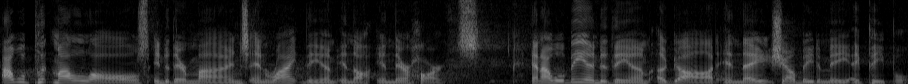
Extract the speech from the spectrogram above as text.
I will put my laws into their minds and write them in, the, in their hearts. And I will be unto them a God, and they shall be to me a people.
